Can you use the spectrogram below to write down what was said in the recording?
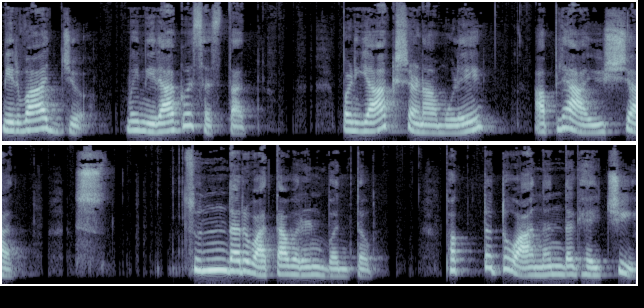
निर्वाज्य व निरागस असतात. पण या क्षणामुळे आपल्या आयुष्यात सुंदर वातावरण बनतं. फक्त तो आनंद घ्यायची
